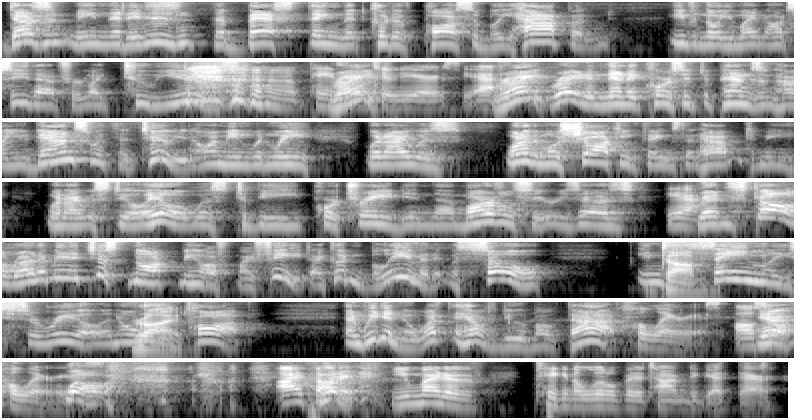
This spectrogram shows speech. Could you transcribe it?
doesn't mean that it isn't the best thing that could have possibly happened, even though you might not see that for like two years. Painful Right. two years. Yeah. Right, right. And then of course it depends on how you dance with it too. You know, I mean, when we when I was one of the most shocking things that happened to me when I was still ill was to be portrayed in the Marvel series as Yeah. Red Skull, right? I mean, it just knocked me off my feet. I couldn't believe it. It was so insanely surreal and over the Right. top. And we didn't know what the hell to do about that. Hilarious. Also Yeah. hilarious. Well, I thought right. you might have taken a little bit of time to get there.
